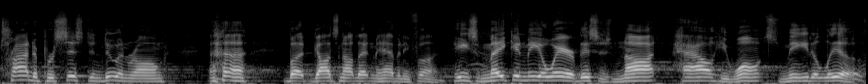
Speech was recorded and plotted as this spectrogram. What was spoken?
trying to persist in doing wrong, but God's not letting me have any fun. He's making me aware this is not how He wants me to live.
